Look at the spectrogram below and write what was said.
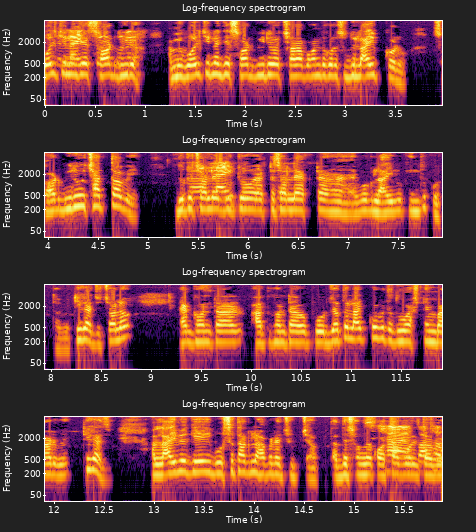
বলছি না যে শর্ট ভিডিও আমি বলছি না যে শর্ট ভিডিও ছাড়া বন্ধ করে শুধু লাইভ করো। শর্ট ভিডিও ছাড়তে হবে। দুটো চলে দুটো একটা চলে একটা হ্যাঁ এবং লাইভও কিন্তু করতে হবে। ঠিক আছে চলো এক ঘণ্টার আধ ঘণ্টার ওপর যত লাইভ করবে তত ওয়াচ টাইম বাড়বে ঠিক আছে? আর লাইভে গিয়েই বসে থাকলে হবে না চুপচাপ তাদের সঙ্গে কথা হ্যাঁ, বলতে হবে।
